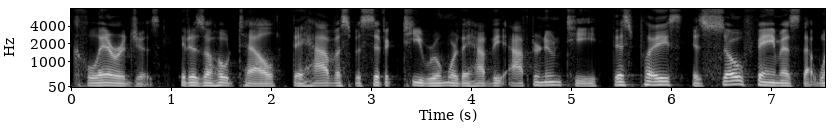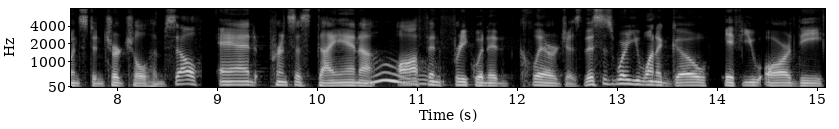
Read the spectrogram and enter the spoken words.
Claridge's. It is a hotel. They have a specific tea room where they have the afternoon tea. This place is so famous that Winston Churchill himself and Princess Diana often frequented Claridge's. This is where you want to go if you are the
